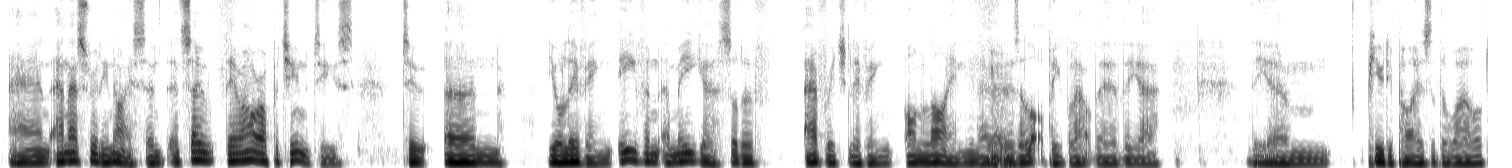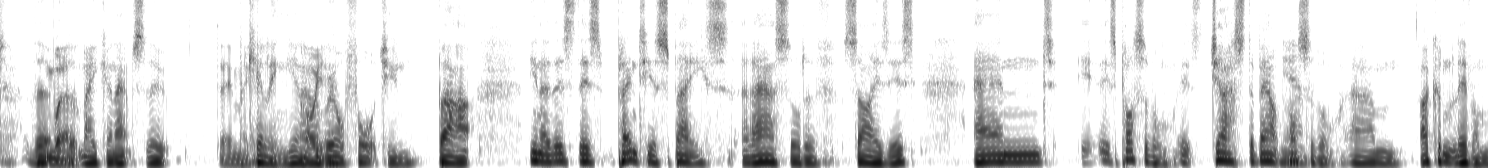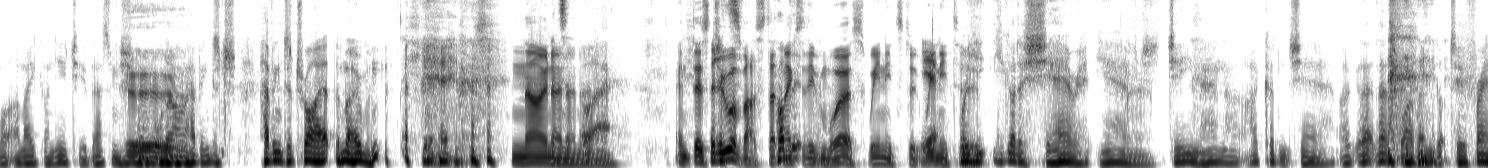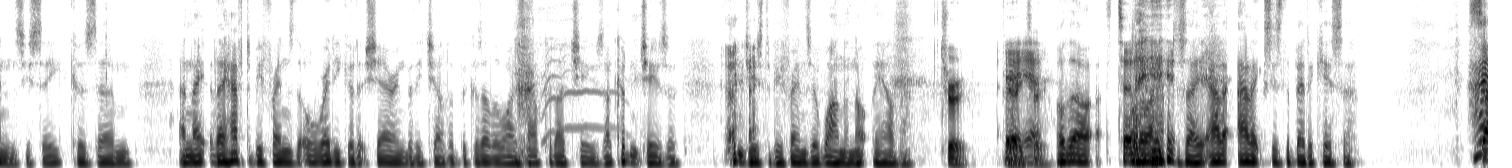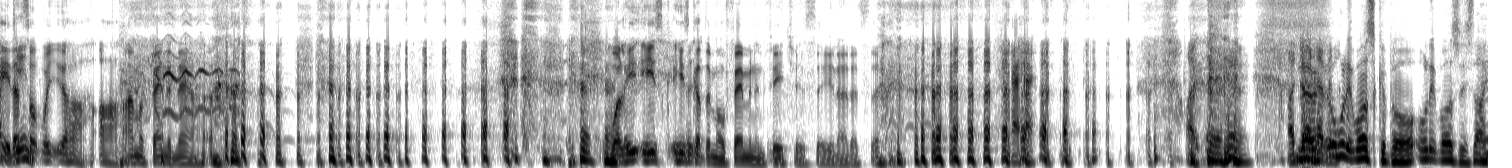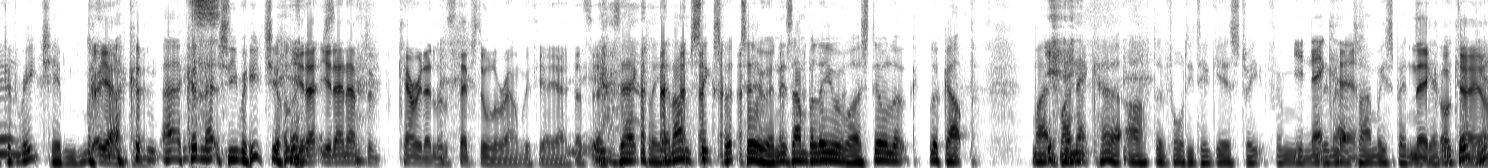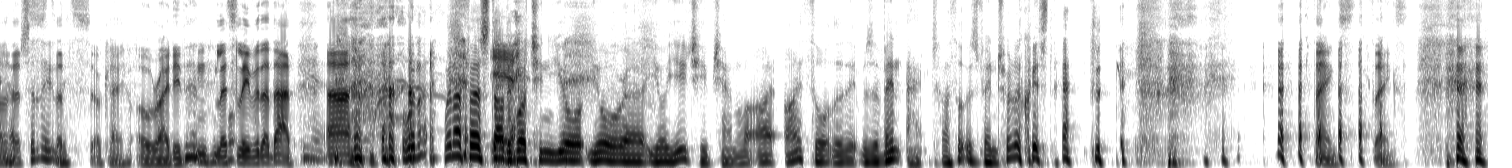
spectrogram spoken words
and and that's really nice. And and so there are opportunities to earn your living, even a meager sort of average living online. You know, Yeah. there's a lot of people out there. The uh, the um, PewDiePies of the world that, Well. that make an absolute They make killing, you know, Oh, a real fortune. But you know, there's there's plenty of space at our sort of sizes, and it's possible. It's just about Yeah. possible. Um, I couldn't live on what I make on YouTube, that's for sure. although I'm having to tr- having to try at the moment. No, no, It's- no, no, no. well, And there's but two of us. That probably- makes it even worse. We need to. We need to. well, you, you got to share it. Yeah. Gee, man, I, I couldn't share. I, that, that's why I've only got two friends. You see, because um, and they they have to be friends that are already good at sharing with each other. Because otherwise, how could I choose? I couldn't choose a couldn't choose to be friends with one and not the other. true. Very Yeah, yeah. true. Although, Totally. although I have to say, Alex is the better kisser. Hey, that's in. not what you. Oh, oh, I'm offended now. well, he, he's he's got the more feminine features, so you know that's. Uh, I, I don't have all an, it was, Gabor. All it was is I could reach him. Yeah, I couldn't. I couldn't actually reach you. You don't you don't have to carry that little step stool around with you. Yeah, that's. Exactly. And I'm six foot two, and it's unbelievable. I still look look up. My my neck hurt after 42 Gear Street from Your the neck amount hurt. of time we spent Nick, together. It okay, did, yeah, oh, that's, absolutely. that's okay. Alrighty then, let's leave it at that. Uh, when I, when I first started Yeah. watching your your uh, your YouTube channel, I, I thought that it was a vent act. I thought it was ventriloquist act. thanks, thanks. oh,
